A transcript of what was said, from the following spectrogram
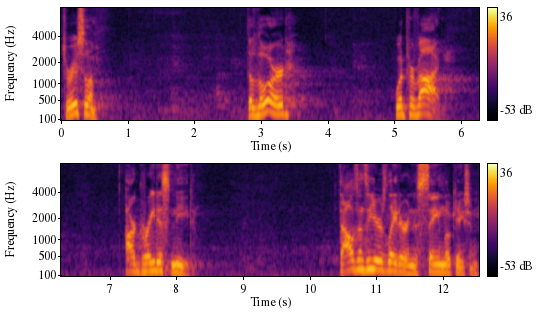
Jerusalem. The Lord would provide our greatest need. Thousands of years later, in the same location.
